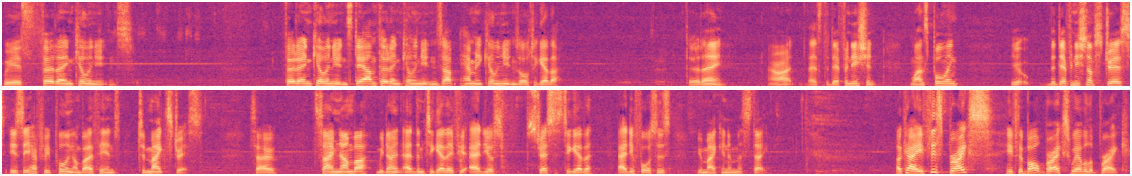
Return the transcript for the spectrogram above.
with 13 kilonewtons. 13 kilonewtons down, 13 kilonewtons up. How many kilonewtons altogether? 13. All right, that's the definition. Once pulling, you, the definition of stress is that you have to be pulling on both ends to make stress. So, same number, we don't add them together. If you add your stresses together, add your forces, you're making a mistake. Okay, if this breaks, if the bolt breaks, where will it break?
